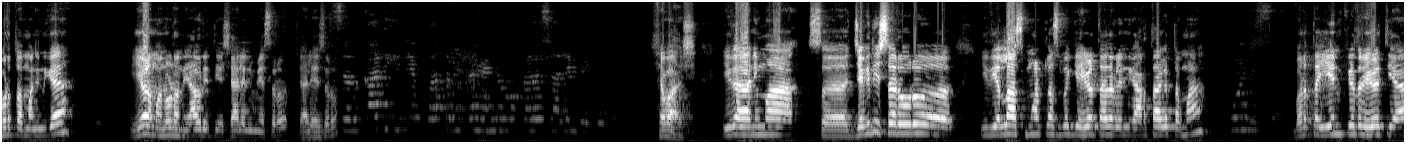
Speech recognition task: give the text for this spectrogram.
ಬರುತ್ತಮ್ಮ ನಿನಗೆ? ಹೇಳಮ್ಮ ನೋಡೋಣ, ಯಾವ ರೀತಿ ಶಾಲೆ ನಿಮ್ಮ ಹೆಸರು, ಶಾಲೆ ಹೆಸರು? ಶಬಾಷ್. ಈಗ ನಿಮ್ಮ ಜಗದೀಶ್ ಸರ್ ಅವರು ಇದೆಲ್ಲ ಸ್ಮಾರ್ಟ್ ಕ್ಲಾಸ್ ಬಗ್ಗೆ ಹೇಳ್ತಾ ಇದ್ರೆ, ನಿನಗೆ ಅರ್ಥ ಆಗುತ್ತಮ್ಮ? ಬರುತ್ತಾ, ಏನು ಕೇಳಿದ್ರೆ ಹೇಳ್ತೀಯಾ?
